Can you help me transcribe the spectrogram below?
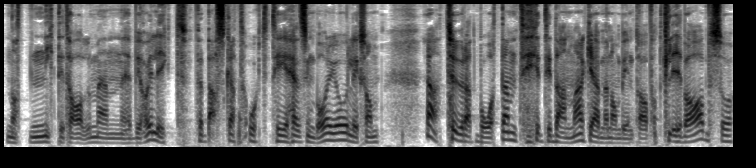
något 90-tal, men vi har ju likt förbaskat åkt till Helsingborg och liksom ja, turat båten till, till Danmark, även om vi inte har fått kliva av. Så,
